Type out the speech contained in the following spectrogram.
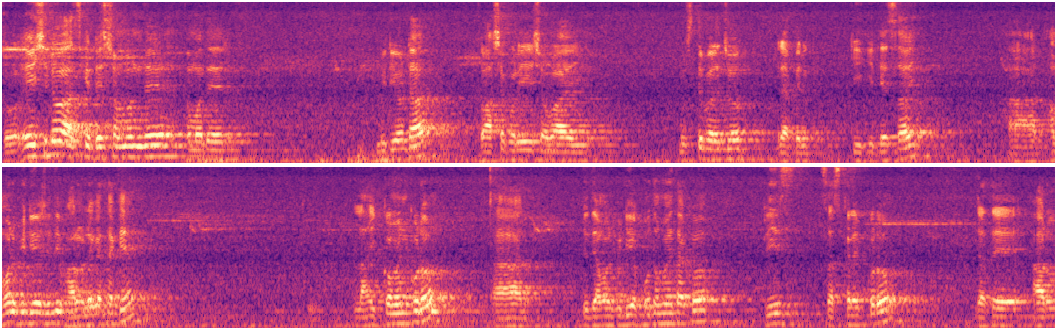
তো এই ছিল আজকে ড্রেস সম্বন্ধে তোমাদের ভিডিওটা। তো আশা করি সবাই বুঝতে পেরেছ র্যাপের কী কী ড্রেস হয়। আর আমার ভিডিও যদি ভালো লেগে থাকে লাইক কমেন্ট করো। আর যদি আমার ভিডিও প্রথম হয়ে থাকো প্লিজ সাবস্ক্রাইব করো, যাতে আরও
